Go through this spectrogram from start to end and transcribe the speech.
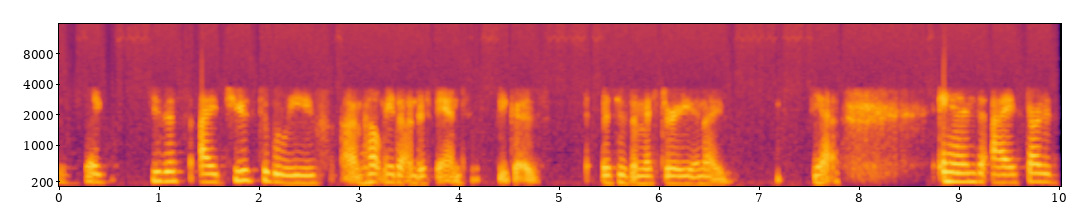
is like, Jesus, I choose to believe. Um, help me to understand because this is a mystery. And I, yeah. And I started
